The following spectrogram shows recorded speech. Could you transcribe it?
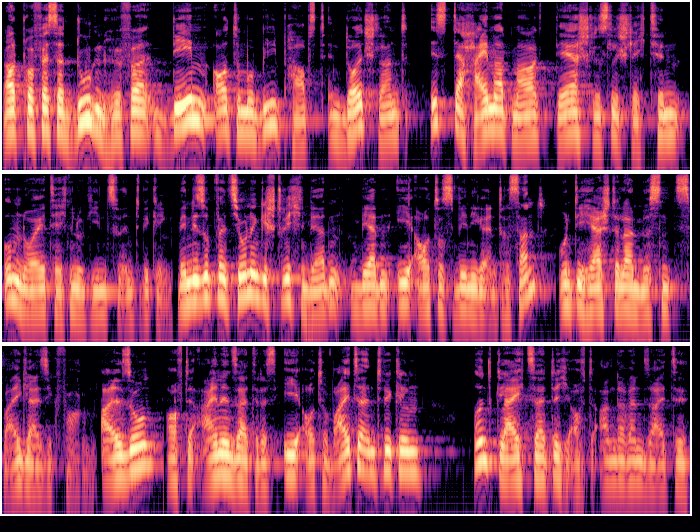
Laut Professor Dudenhöfer, dem Automobilpapst in Deutschland, ist der Heimatmarkt der Schlüssel schlechthin, um neue Technologien zu entwickeln. Wenn die Subventionen gestrichen werden, werden E-Autos weniger interessant und die Hersteller müssen zweigleisig fahren. Also auf der einen Seite das E-Auto weiterentwickeln und gleichzeitig auf der anderen Seite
